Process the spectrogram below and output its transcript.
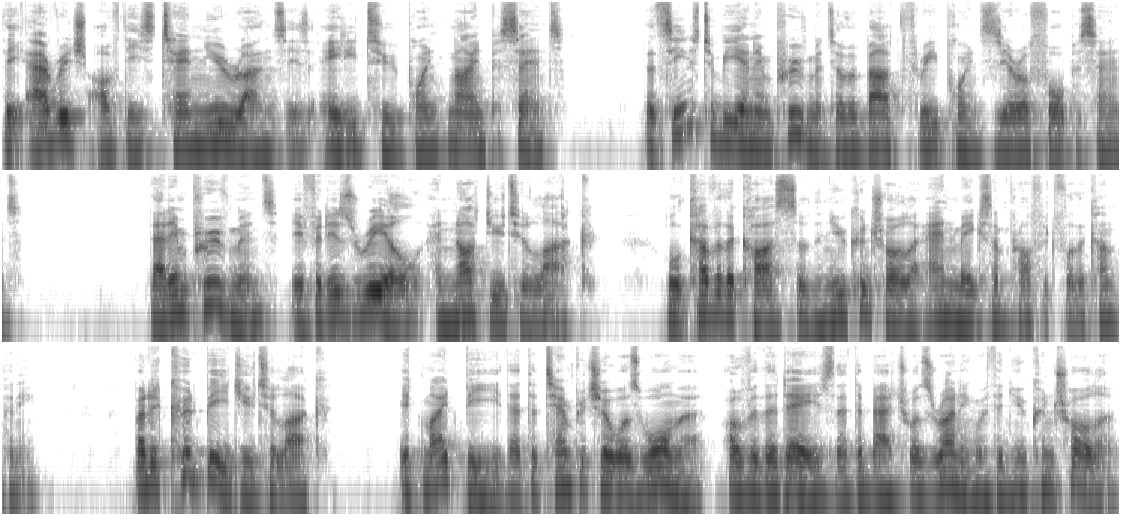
the average of these 10 new runs is 82.9%. That seems to be an improvement of about 3.04%. That improvement, if it is real and not due to luck, will cover the costs of the new controller and make some profit for the company. But it could be due to luck. It might be that the temperature was warmer over the days that the batch was running with the new controller.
